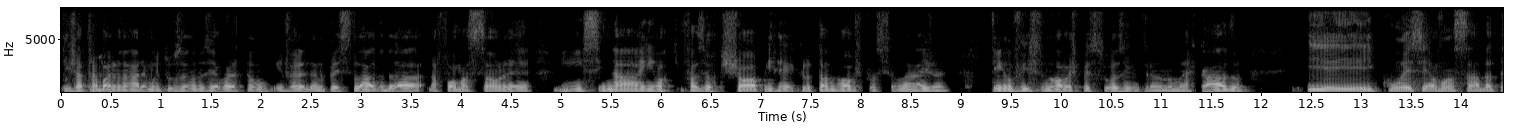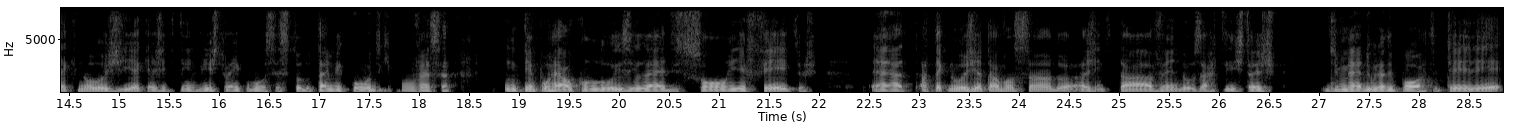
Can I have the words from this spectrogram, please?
que já trabalham na área há muitos anos e agora estão enveredando para esse lado da, da formação, né? Em ensinar, em fazer workshop, em recrutar novos profissionais, né? Tenho visto novas pessoas entrando no mercado e com esse avançar da tecnologia que a gente tem visto aí, como você citou do time code que conversa em tempo real com luz e LED, som e efeitos, é, a, tecnologia está avançando, a gente está vendo os artistas de médio e grande porte querer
